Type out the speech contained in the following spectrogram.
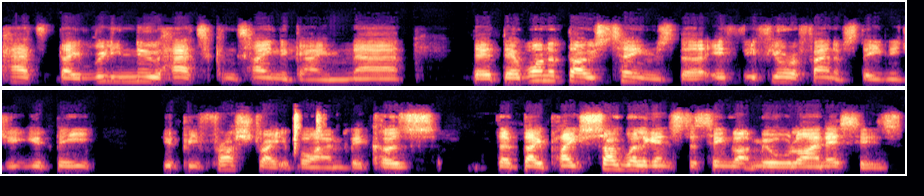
how to, they really knew how to contain the game. Now they're they're one of those teams that if if you're a fan of Stevenage, you, you'd be you'd be frustrated by them because they, they play so well against a team like Mill Lionesses,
